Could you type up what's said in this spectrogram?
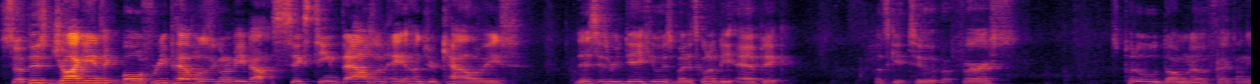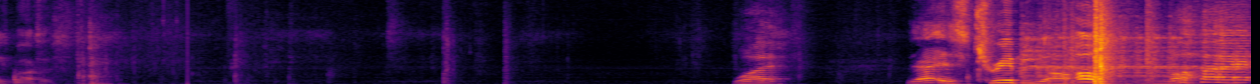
So this gigantic bowl of fruity pebbles is gonna be about 16,800 calories. This is ridiculous, but it's gonna be epic. Let's get to it, but first, let's put a little domino effect on these boxes. What? That is trippy, y'all. Oh! What?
